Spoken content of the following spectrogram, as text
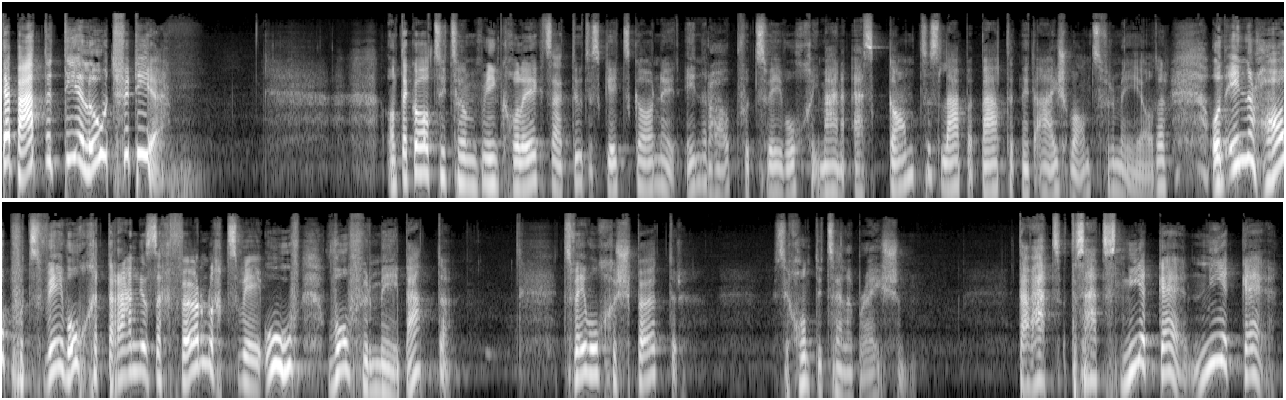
Dann betet die laut für die. Und dann geht sie zu meinem Kollegen und sagt, du, das geht gar nicht. Innerhalb von zwei Wochen, ich meine, ein ganzes Leben betet nicht ein Schwanz für mich, oder? Und innerhalb von zwei Wochen drängen sich förmlich zwei auf, die für mich beten. Zwei Wochen später, sie kommt die Celebration. Das hat es nie gegeben, nie gegeben.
